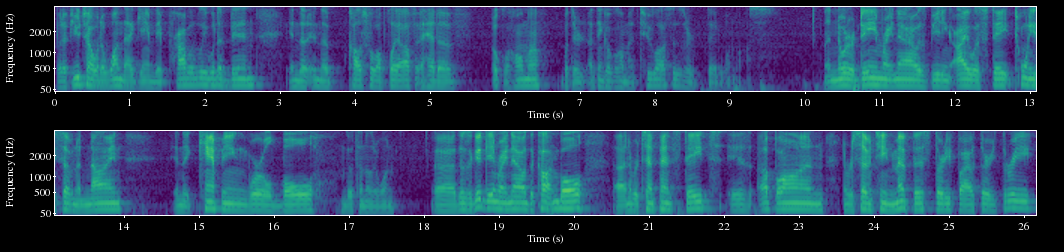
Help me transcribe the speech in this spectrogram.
but if Utah would have won that game, they probably would have been in the in the college football playoff ahead of Oklahoma. What their I think Oklahoma had two losses or they had one loss. And Notre Dame right now is beating Iowa State 27 to 9 in the Camping World Bowl. That's another one. Uh, there's a good game right now at the Cotton Bowl. Uh, number 10 Penn State is up on number 17 Memphis 35 33.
